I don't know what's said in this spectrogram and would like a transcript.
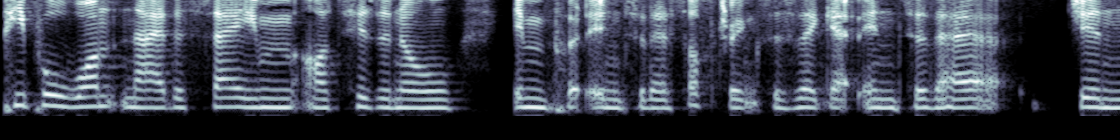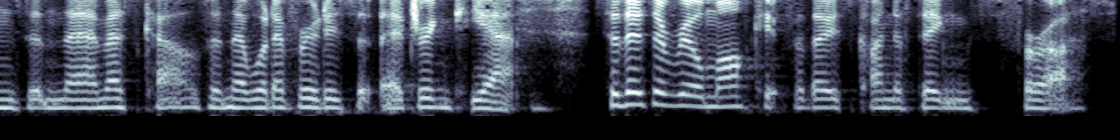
people want now the same artisanal input into their soft drinks as they get into their gins and their mezcals and their whatever it is that they're drinking. Yeah. So there's a real market for those kind of things for us.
